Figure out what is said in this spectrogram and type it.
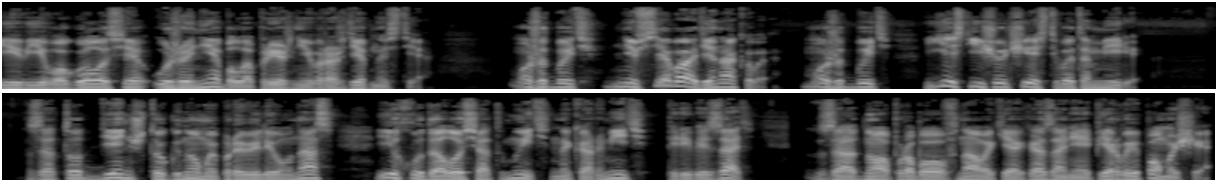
и в его голосе уже не было прежней враждебности. «Может быть, не все вы одинаковы, может быть, есть еще честь в этом мире». За тот день, что гномы провели у нас, их удалось отмыть, накормить, перевязать, заодно опробовав навыки оказания первой помощи,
